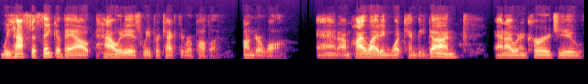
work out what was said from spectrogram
we have to think about how it is we protect the republic under law. And I'm highlighting what can be done. And I would encourage you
